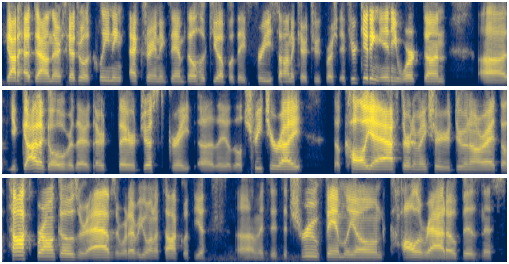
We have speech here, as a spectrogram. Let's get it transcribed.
you got to head down there, schedule a cleaning, x ray, and exam. They'll hook you up with a free Sonicare toothbrush. If you're getting any work done, uh, you got to go over there. They're, they're just great. Uh, they, they'll treat you right. They'll call you after to make sure you're doing all right. They'll talk Broncos or Avs or whatever you want to talk with you. Um, it's it's a true family owned Colorado business.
